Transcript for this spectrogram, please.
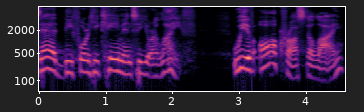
dead before he came into your life. We have all crossed a line.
